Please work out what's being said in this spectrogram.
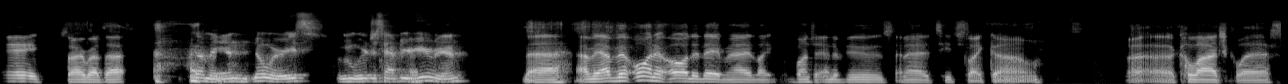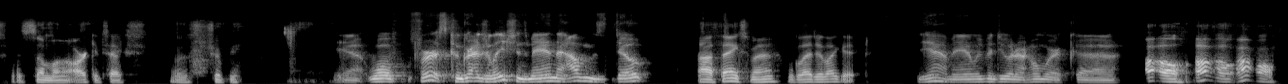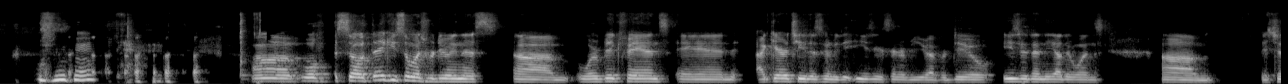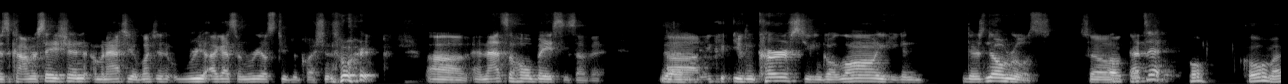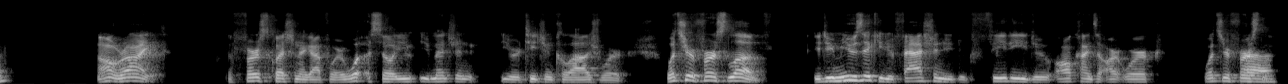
Hey, sorry about that. yeah, man. No worries. I mean, we're just happy you're here, man. Nah, I mean I've been on it all today, man. I had like a bunch of interviews, and I had to teach like um a collage class with some uh, architects. It was trippy. Yeah. Well, first, congratulations, man. The album is dope. Uh thanks, man. I'm glad you like it. Yeah, man. We've been doing our homework. Uh oh. Uh oh. Uh oh. Uh, well, so thank you so much for doing this. Um, we're big fans, and I guarantee this is going to be the easiest interview you ever do, easier than the other ones. Um, it's just a conversation. I'm going to ask you a bunch of real. I got some real stupid questions for it, um, and that's the whole basis of it. Yeah. Uh, you, can, you can curse, you can go long, you can. There's no rules, so okay. that's it. Cool, cool, man. All right. The first question I got for you. What? So you you mentioned you were teaching collage work What's your first love? You do music, you do fashion, you do graffiti, you do all kinds of artwork. What's your first uh, love?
